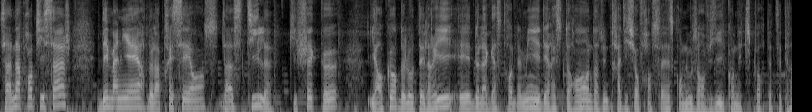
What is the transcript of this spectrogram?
C'est un apprentissage des manières, de la préséance, d'un style qui fait que il y a encore de l'hôtellerie et de la gastronomie et des restaurants dans une tradition française qu'on nous envie, qu'on exporte, etc.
